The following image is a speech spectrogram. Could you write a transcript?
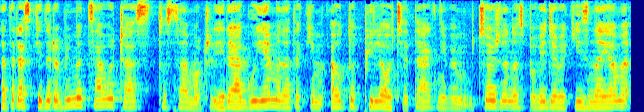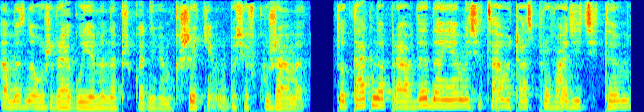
A teraz, kiedy robimy cały czas to samo, czyli reagujemy na takim autopilocie, tak? Nie wiem, coś do nas powiedział jakiś znajomy, a my znowuż reagujemy na przykład, nie wiem, krzykiem albo się wkurzamy, to tak naprawdę dajemy się cały czas prowadzić tym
